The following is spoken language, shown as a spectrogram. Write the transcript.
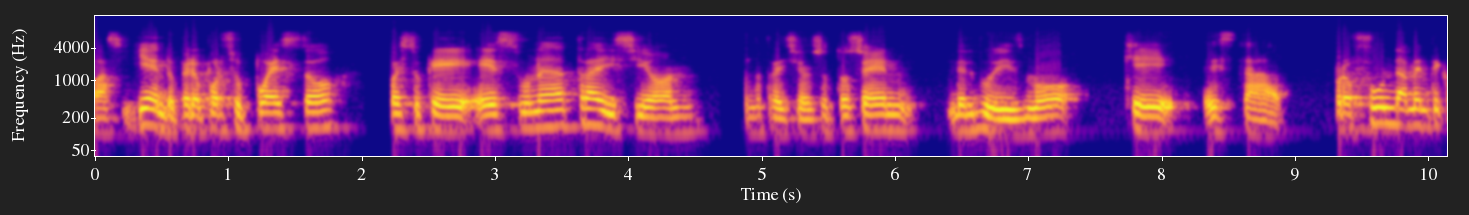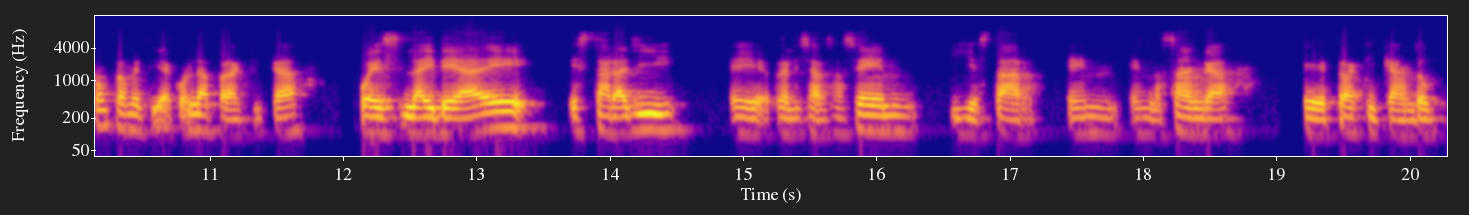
va, siguiendo, pero por supuesto, puesto que es una tradición, una tradición sotosen del budismo que está profundamente comprometida con la práctica, pues la idea de estar allí, eh, realizar sasen y estar en, en la sangha eh, practicando,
